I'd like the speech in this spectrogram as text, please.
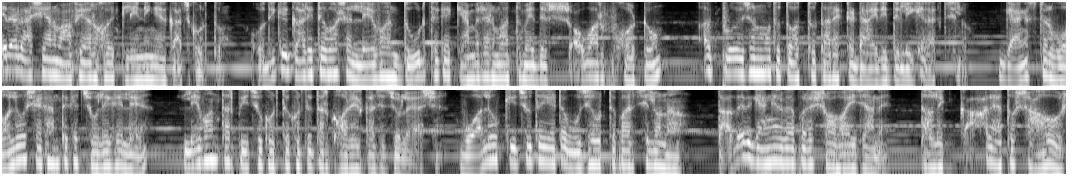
এরা রাশিয়ান মাফিয়ার হয়ে ক্লিনিং এর কাজ করত। ওদিকে গাড়িতে বসা লেভান দূর থেকে ক্যামেরার মাধ্যমে এদের সবার ফটো আর প্রয়োজন মতো তথ্য তার একটা ডায়েরিতে লিখে রাখছিল। গ্যাংস্টার ওয়ালও সেখান থেকে চলে গেলে লেভান তার পিছু করতে করতে তার ঘরের কাছে চলে আসে। ওয়ালও কিছুতেই এটা বুঝে উঠতে পারছিল না। তাদের গ্যাংয়ের ব্যাপারে সবাই জানে। তাহলে কার এত সাহস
